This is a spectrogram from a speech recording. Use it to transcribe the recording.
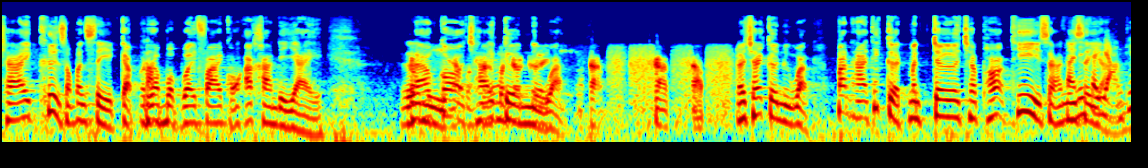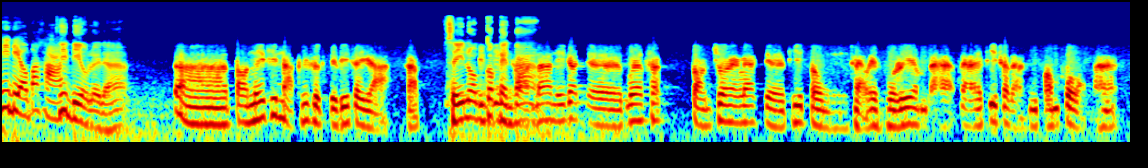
ใช้คลื่น2004 กับระบบ Wi-Fi ของอาคารใหญ่ๆแล้วก็ใช้เกินหนึ่งวัตต์ครับครับครับแล้วใช้เกินหนึ่งวัตต์ปัญหาที่เกิดมันเจอเฉพาะที่สถาสถานีนีสสยายามมที่เดียวปะคะที่เดียวเลยนะฮะอ่าตอนนี้ที่หนักที่สุดคือที่สยามครับสีลมก็เป็นจริงๆก่บ้าองนหน้านี้ก็เจอเมื่อสักตอนช่วงแรกๆเจอที่ตรงแถวเอ็มโพเรียมนะฮะแต่ที่สถานีพร้อมโป่งนะฮะอ๋อ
